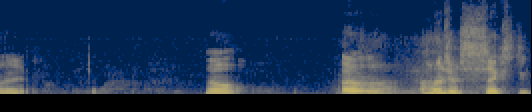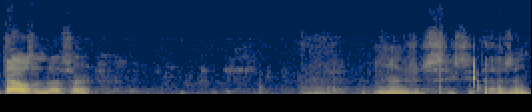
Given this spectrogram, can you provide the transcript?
Wait. No. I don't know. 160,000, that's right. 160,000.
